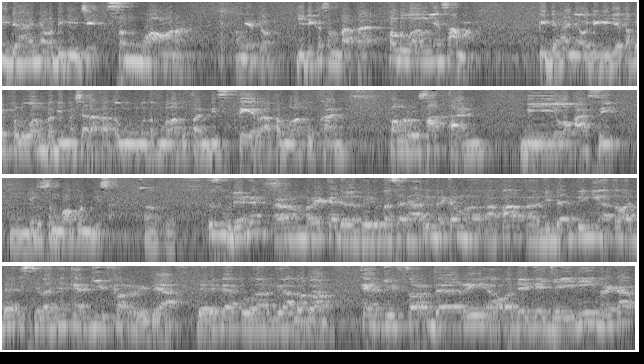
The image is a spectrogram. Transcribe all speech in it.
tidak hanya ODGJ semua orang gitu. Jadi kesempatan peluangnya sama. Tidak hanya ODGJ tapi peluang bagi masyarakat umum untuk melakukan distir atau melakukan pengerusakan di lokasi itu semua pun bisa Oke. Terus kemudian kan eh, mereka dalam kehidupan sehari-hari mereka me- apa eh, didampingi atau ada istilahnya caregiver gitu ya, Ya. dari pihak keluarga. Apakah caregiver dari eh, ODGJ ini mereka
